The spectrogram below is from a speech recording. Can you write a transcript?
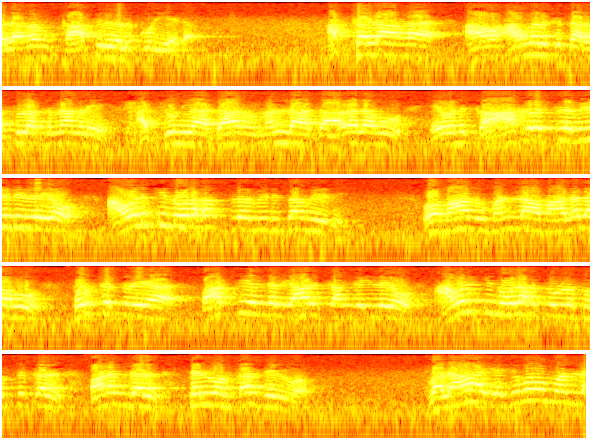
உலகம் காப்பிர்களுக்குரிய இடம். அக்கலாக அவங்களுக்கு தான் ரசூலா சொன்னாங்களே அச்சுனியா தாரு மல்லா தாரலகு எவனுக்கு ஆகலத்துல வீடு இல்லையோ அவனுக்கு இந்த உலகத்துல வீடு தான் வீடு. சொர்க்கத்துடைய பாக்கியங்கள் யாருக்கு அங்க இல்லையோ? அவனுக்கு இந்த உலகத்தில் உள்ள சொத்துக்கள் பணங்கள் செல்வம் தான் செல்வம். வலா எஜுமம் அல்ல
